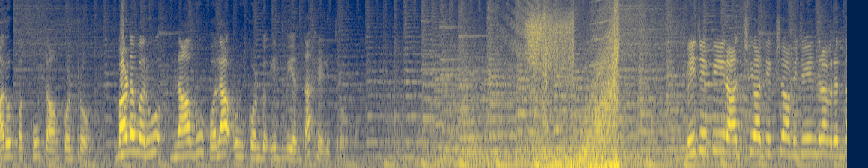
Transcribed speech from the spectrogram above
ಆರೋಪಕ್ಕೂ ಟಾಂಗ್ ಕೊಟ್ರು. ಬಡವರು ನಾವು ಹೊಲ ಉಳ್ಕೊಂಡು ಇದ್ವಿ ಅಂತ ಹೇಳಿದ್ರು. ಬಿಜೆಪಿ ರಾಜ್ಯಾಧ್ಯಕ್ಷ ವಿಜಯೇಂದ್ರ ವಿರುದ್ಧ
